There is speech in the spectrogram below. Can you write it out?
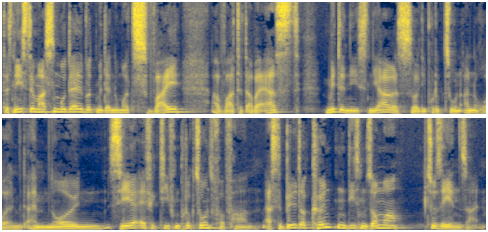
Das nächste Massenmodell wird mit der Nummer 2 erwartet, aber erst Mitte nächsten Jahres soll die Produktion anrollen mit einem neuen, sehr effektiven Produktionsverfahren. Erste Bilder könnten diesem Sommer zu sehen sein.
